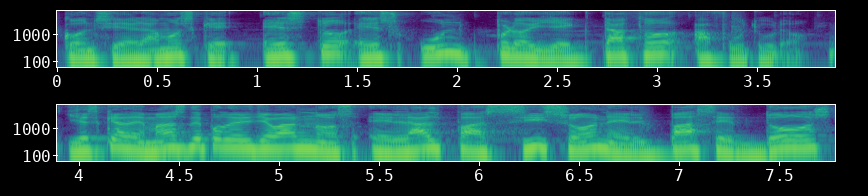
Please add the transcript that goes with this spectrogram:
consideramos que esto es un proyectazo a futuro. Y es que además de poder llevarnos el Alpha Season, el pase 2,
